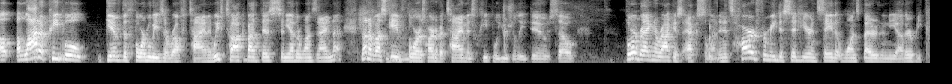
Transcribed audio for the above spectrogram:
A, a lot of people give the Thor movies a rough time, and we've talked about this and the other ones. And I, none- none of us gave Mhm. Thor as hard of a time as people usually do. So, Thor Ragnarok is excellent, and it's hard for me to sit here and say that one's better than the other because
